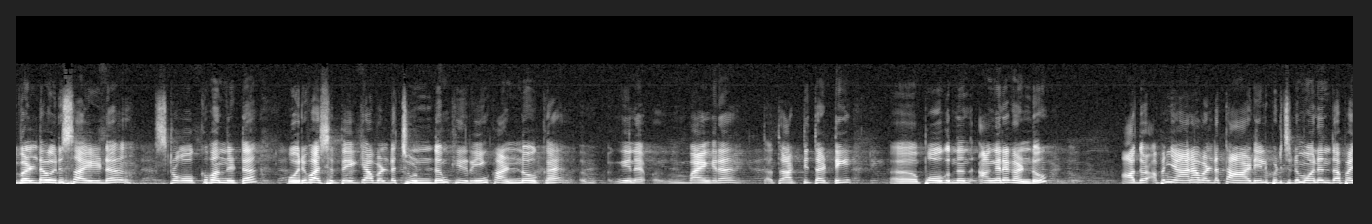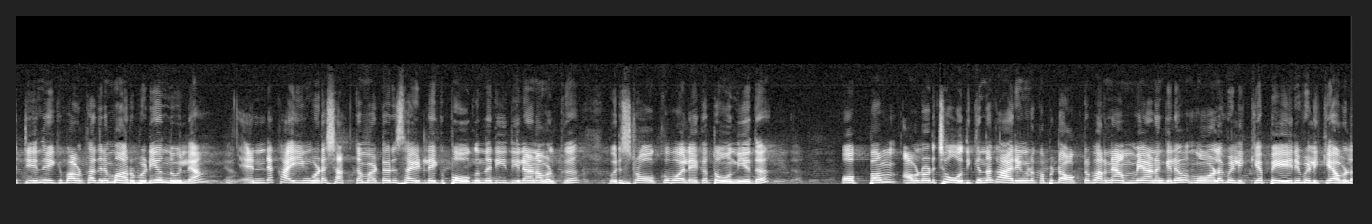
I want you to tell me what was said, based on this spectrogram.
ഇവളുടെ ഒരു സൈഡ് സ്ട്രോക്ക് വന്നിട്ട് ഒരു വശത്തേക്ക് അവളുടെ ചുണ്ടും കിറിയും കണ്ണും ഒക്കെ ഇങ്ങനെ ഭയങ്കര തട്ടി തട്ടി പോകുന്ന അങ്ങനെ കണ്ടു. അത് അപ്പം ഞാൻ അവളുടെ താടിയിൽ പിടിച്ചിട്ട് മോൻ എന്താ പറ്റിയെന്ന് ചോദിക്കുമ്പോൾ അവൾക്ക് അതിന് മറുപടിയൊന്നുമില്ല. എന്റെ കൈയും കൂടെ ശക്തമായിട്ട് ഒരു സൈഡിലേക്ക് പോകുന്ന രീതിയിലാണ് അവൾക്ക് ഒരു സ്ട്രോക്ക് പോലെയൊക്കെ തോന്നിയത്. ഒപ്പം അവളോട് ചോദിക്കുന്ന കാര്യങ്ങളൊക്കെ അപ്പോൾ ഡോക്ടർ പറഞ്ഞ അമ്മയാണെങ്കിൽ മോളെ വിളിക്കുക പേര് വിളിക്കുക. അവൾ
